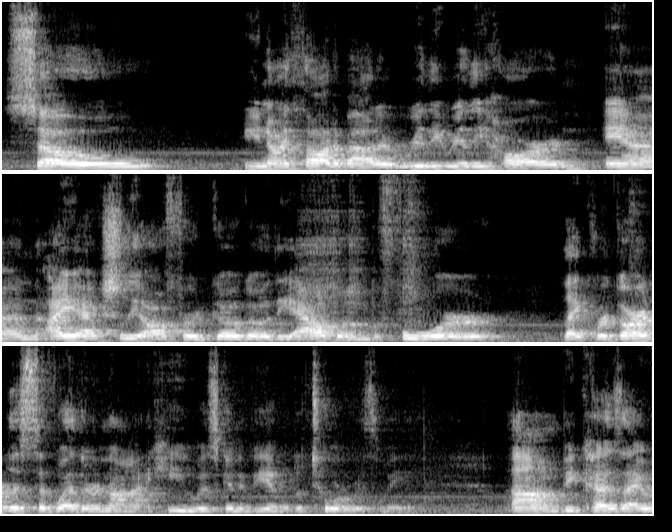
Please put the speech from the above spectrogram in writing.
so, you know, I thought about it really, really hard, and I actually offered GoGo the album before, like, regardless of whether or not he was going to be able to tour with me. Um, because I,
